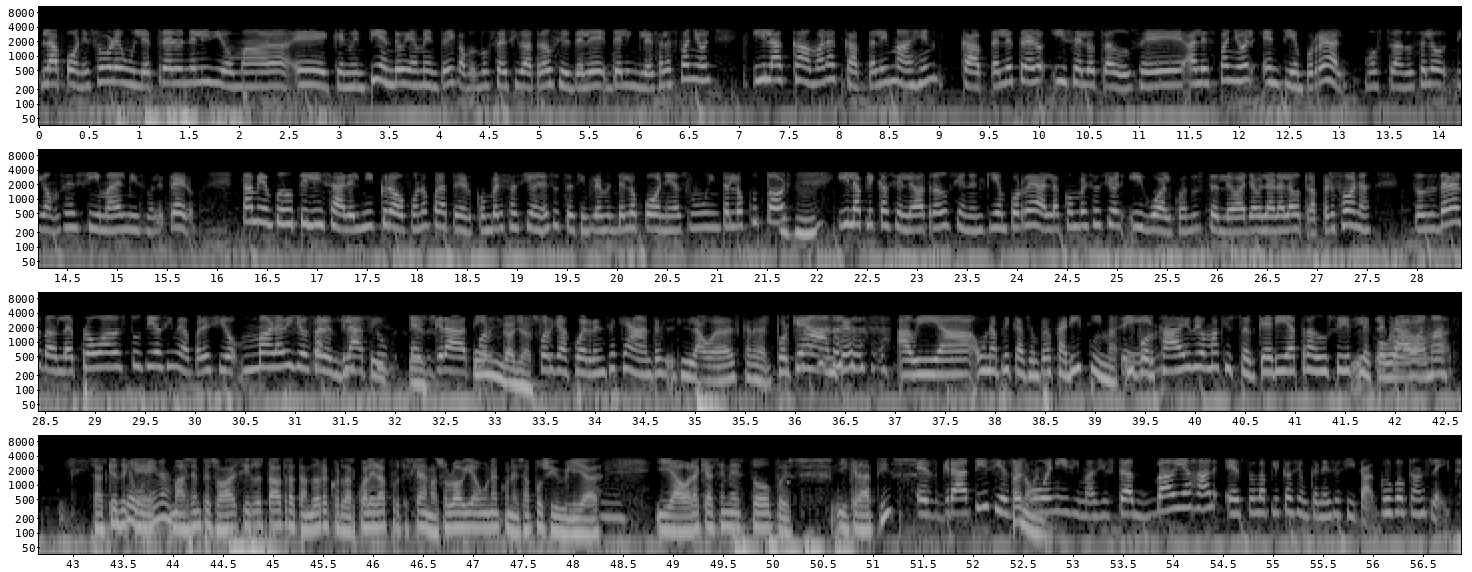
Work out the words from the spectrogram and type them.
la pone sobre un letrero en el idioma eh, que no entiende, obviamente, digamos, no sé si va a traducir del, del inglés al español, y la cámara capta la imagen, capta el letrero y se lo traduce al español en tiempo real, mostrándoselo, digamos, encima del mismo letrero. También puede utilizar el micrófono para tener conversaciones. Usted simplemente lo pone a su interlocutor y la aplicación le va traduciendo en tiempo real la conversación, igual cuando usted le vaya a hablar a la otra persona. Entonces, de verdad, la he probado estos días y me ha parecido maravillosa. Pero es gratis. Es, Es gratis. un gallazo. Porque acuérdense que antes, la voy a descargar, porque antes había una aplicación pero carísima Sí. y por cada idioma que usted quería traducir le cobraba más. más. Sabes que desde Qué que bueno. Marce empezó a decirlo estaba tratando de recordar cuál era, porque es que además solo había una con esa posibilidad. Mm. Y ahora que hacen esto, pues, y gratis, Es gratis y es Fenómeno. buenísima. Si usted va a viajar, esta es la aplicación que necesita, Google Translate.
